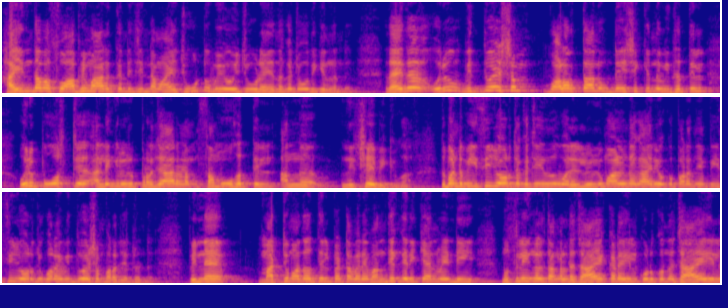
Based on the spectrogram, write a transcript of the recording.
ഹൈന്ദവ സ്വാഭിമാനത്തിന്റെ ചിഹ്നമായ ചൂട്ട് ഉപയോഗിച്ചുകൂടെ എന്നൊക്കെ ചോദിക്കുന്നുണ്ട്. അതായത് ഒരു വിദ്വേഷം വളർത്താൻ ഉദ്ദേശിക്കുന്ന വിധത്തിൽ ഒരു പോസ്റ്റ് അല്ലെങ്കിൽ ഒരു പ്രചാരണം സമൂഹത്തിൽ അങ്ങ് നിക്ഷേപിക്കുക. ഇത് പണ്ട് പി സി ജോർജൊക്കെ ചെയ്തതുപോലെ ലുലുമാളുടെ കാര്യമൊക്കെ പറഞ്ഞ് പി സി ജോർജ് കുറേ വിദ്വേഷം പറഞ്ഞിട്ടുണ്ട്. പിന്നെ മറ്റു മതത്തിൽപ്പെട്ടവരെ വന്ധ്യംകരിക്കാൻ വേണ്ടി മുസ്ലിങ്ങൾ തങ്ങളുടെ ചായക്കടയിൽ കൊടുക്കുന്ന ചായയിൽ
